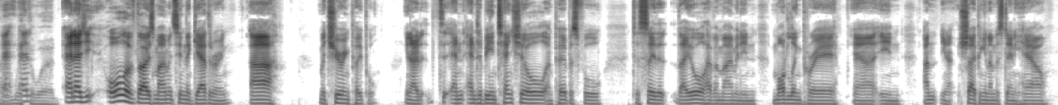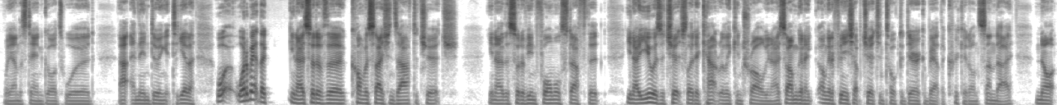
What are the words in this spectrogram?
uh, And- with and- the word. And as you, all of those moments in the gathering are maturing people, you know, to, and and to be intentional and purposeful to see that they all have a moment in modeling prayer, uh, in un, you know shaping and understanding how we understand God's word, uh, and then doing it together. What what about the you know sort of the conversations after church? You know the sort of informal stuff that you know you as a church leader can't really control. You know, so I'm gonna I'm gonna finish up church and talk to Derek about the cricket on Sunday, not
